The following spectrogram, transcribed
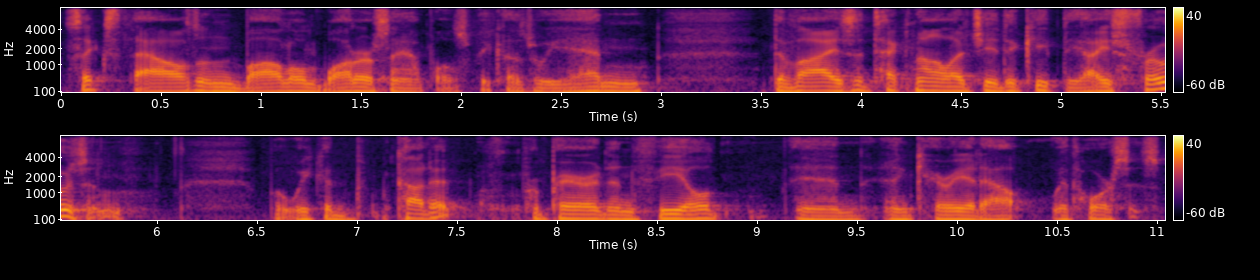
6,000 bottled water samples because we hadn't devised a technology to keep the ice frozen. But we could cut it, prepare it in the field, and, and carry it out with horses.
